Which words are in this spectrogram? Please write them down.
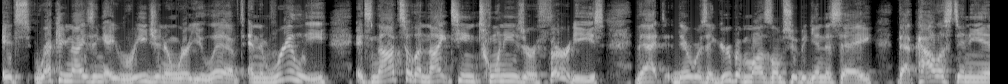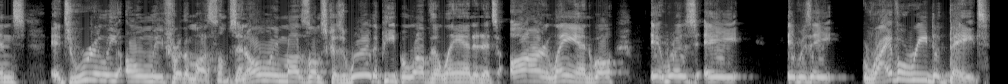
It's recognizing a region and where you lived. And really, it's not till the 1920s or 30s that there was a group of Muslims who began to say that Palestinians, it's really only for the Muslims and only Muslims because we're the people of the land and it's our land. Well, it was a, it was a rivalry debate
